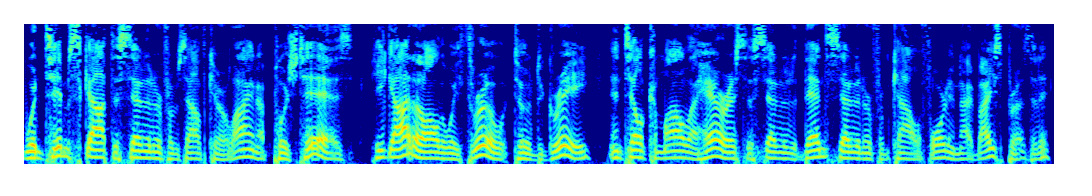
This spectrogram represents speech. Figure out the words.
When Tim Scott, the senator from South Carolina, pushed his, he got it all the way through to a degree until Kamala Harris, the senator, then senator from California, not vice president,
